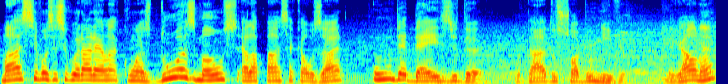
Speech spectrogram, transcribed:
mas se você segurar ela com as duas mãos, ela passa a causar 1d10 de dano. O dado sobe um nível. Legal, né?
